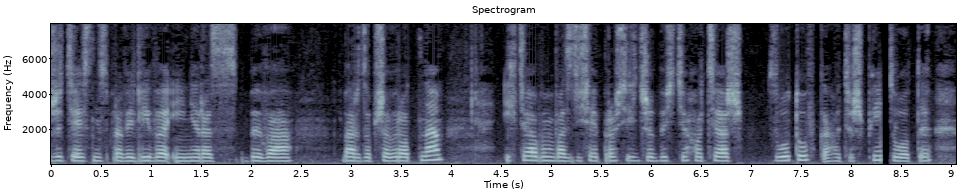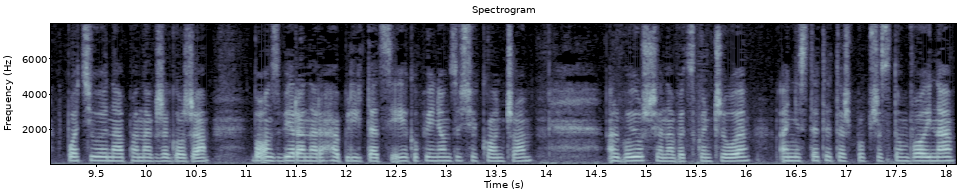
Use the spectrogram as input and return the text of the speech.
życie jest niesprawiedliwe i nieraz bywa bardzo przewrotne. I chciałabym Was dzisiaj prosić, żebyście chociaż złotówkę, chociaż 5 zł wpłaciły na pana Grzegorza, bo on zbiera na rehabilitację. Jego pieniądze się kończą, albo już się nawet skończyły, a niestety też poprzez tą wojnę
